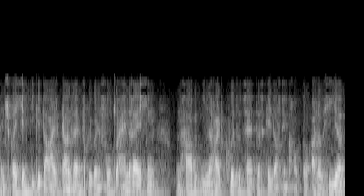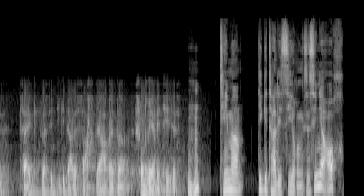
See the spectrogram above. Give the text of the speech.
entsprechend digital ganz einfach über ein Foto einreichen und haben innerhalb kurzer Zeit das Geld auf dem Konto. Also hier zeigt, dass die digitale Sachbearbeiter schon Realität ist. Mhm. Thema Digitalisierung. Sie sind ja auch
